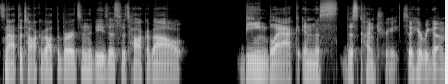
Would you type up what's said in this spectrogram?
It's not to talk about the birds and the bees, it's to talk about being black in this this country. So here we go.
